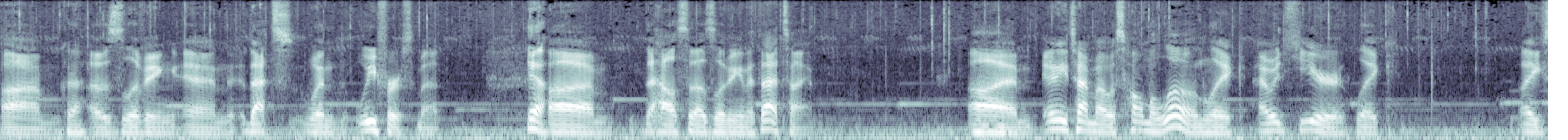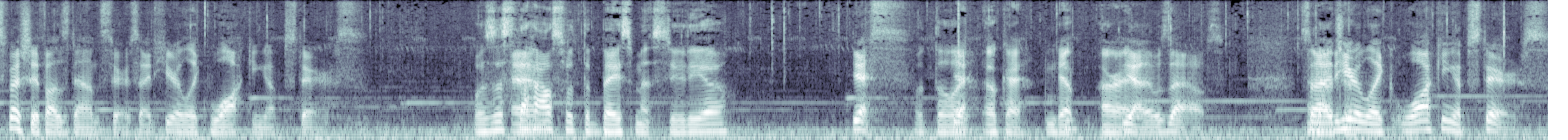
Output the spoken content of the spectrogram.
Um, Okay. I was living, and that's when we first met. Yeah. um, the house that I was living in at that time. Um, anytime I was home alone, like I would hear like, like especially if I was downstairs, I'd hear like walking upstairs. was this the house with the basement studio? Yes, With the like, Yeah. okay. Mhm. Yep. All right. Yeah, it was that house. So I'd hear like walking upstairs,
